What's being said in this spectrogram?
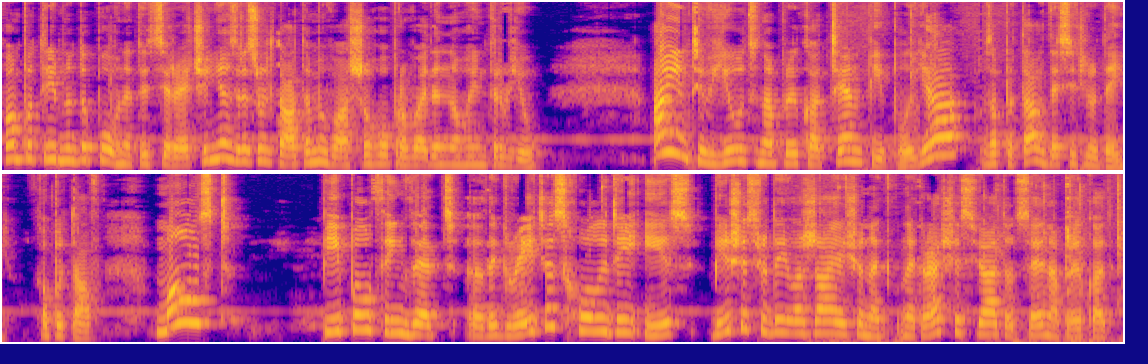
вам потрібно доповнити ці речення з результатами вашого проведеного інтерв'ю. I interviewed, наприклад, 10 people. Я запитав 10 людей. Опитав. Most people think that uh, the greatest holiday is. Більшість людей вважає, що най- найкраще свято це, наприклад,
